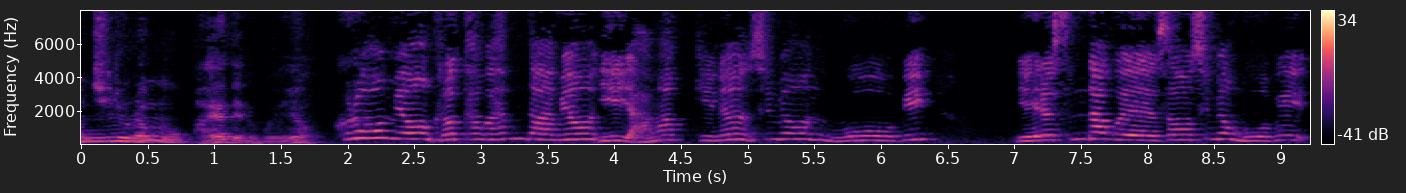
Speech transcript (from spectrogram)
음. 치료라고 봐야 되는 거예요. 그러면 그렇다고 한다면 이 양압기는 수면 무호흡이 얘를 쓴다고 해서 수면 무호흡이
